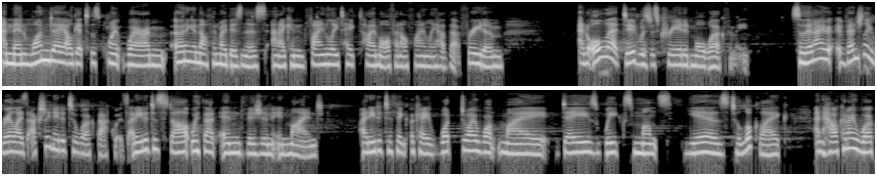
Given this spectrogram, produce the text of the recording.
And then one day I'll get to this point where I'm earning enough in my business and I can finally take time off and I'll finally have that freedom. And all that did was just created more work for me. So then I eventually realized I actually needed to work backwards. I needed to start with that end vision in mind. I needed to think, okay, what do I want my days, weeks, months, years to look like? And how can I work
